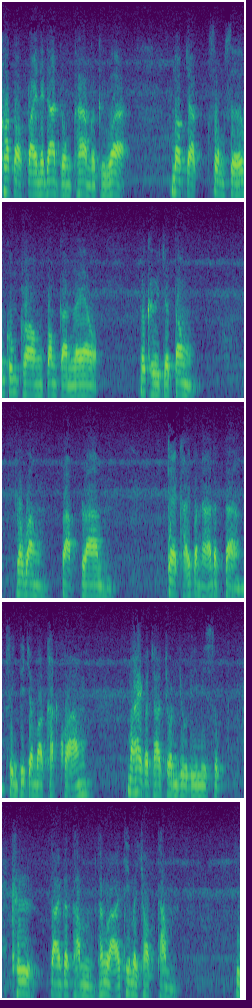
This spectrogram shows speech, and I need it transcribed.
ข้อต่อไปในด้านตรงข้ามก็คือว่า นอกจากส่งเสริมคุ้มครองป้องกันแล้ว ก็คือจะต้องระวังปราบปราม แก้ไขปัญหาต่างๆ สิ่งที่จะมาขัดขวาง ไม่ให้ประชาชนอยู่ดีมีสุข คือการกระทำทั้งหลายที่ไม่ชอบทำที่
